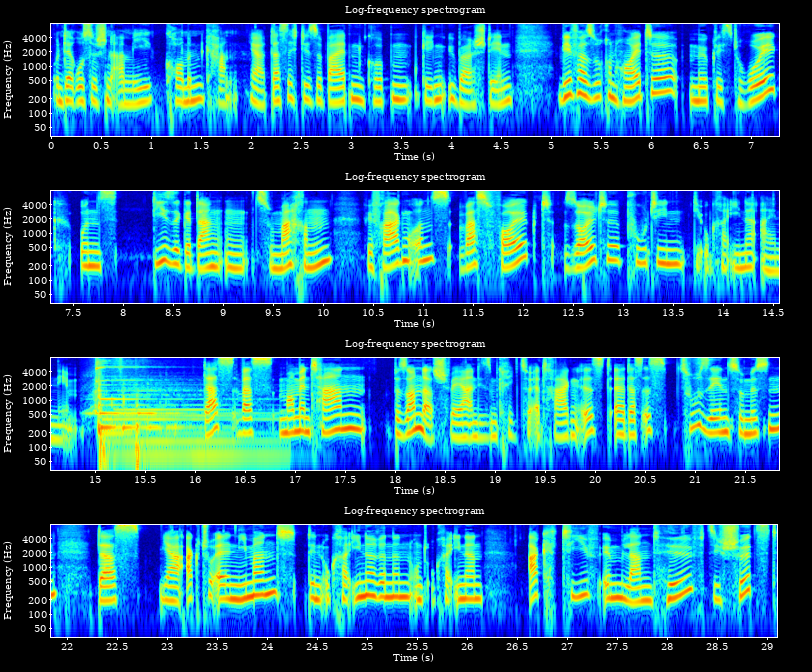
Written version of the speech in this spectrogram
und der russischen Armee, kommen kann. Ja, dass sich diese beiden Gruppen gegenüberstehen. Wir versuchen heute, möglichst ruhig, uns diese Gedanken zu machen. Wir fragen uns, was folgt, sollte Putin die Ukraine einnehmen? Das, was momentan besonders schwer an diesem Krieg zu ertragen ist, äh, das ist zusehen zu müssen, dass ja aktuell niemand den Ukrainerinnen und Ukrainern aktiv im Land hilft, sie schützt,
